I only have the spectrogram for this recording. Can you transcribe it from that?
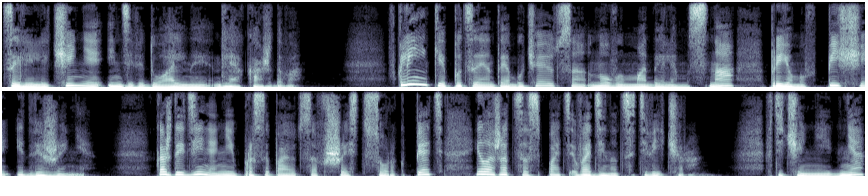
Цели лечения индивидуальные для каждого. В клинике пациенты обучаются новым моделям сна, приемов пищи и движения. Каждый день они просыпаются в 6.45 и ложатся спать в 11 вечера. В течение дня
